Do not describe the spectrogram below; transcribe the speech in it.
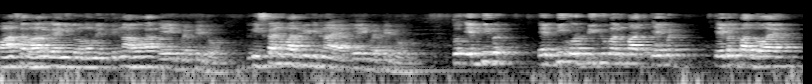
पाँच का भाग लगाएँगे दोनों में तो कितना होगा? एक बट्टे दो। तो इसका अनुपात भी कितना आया? एक बट्टे दो। तो एफ़ बी बी और पी क्यू का अनुपात एक एक अनुपात दो आया।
